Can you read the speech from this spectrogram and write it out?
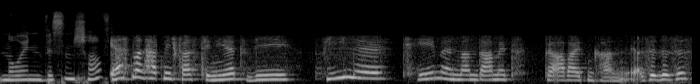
neuen Wissenschaft? Erstmal hat mich fasziniert, wie viele Themen man damit bearbeiten kann. Also das ist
